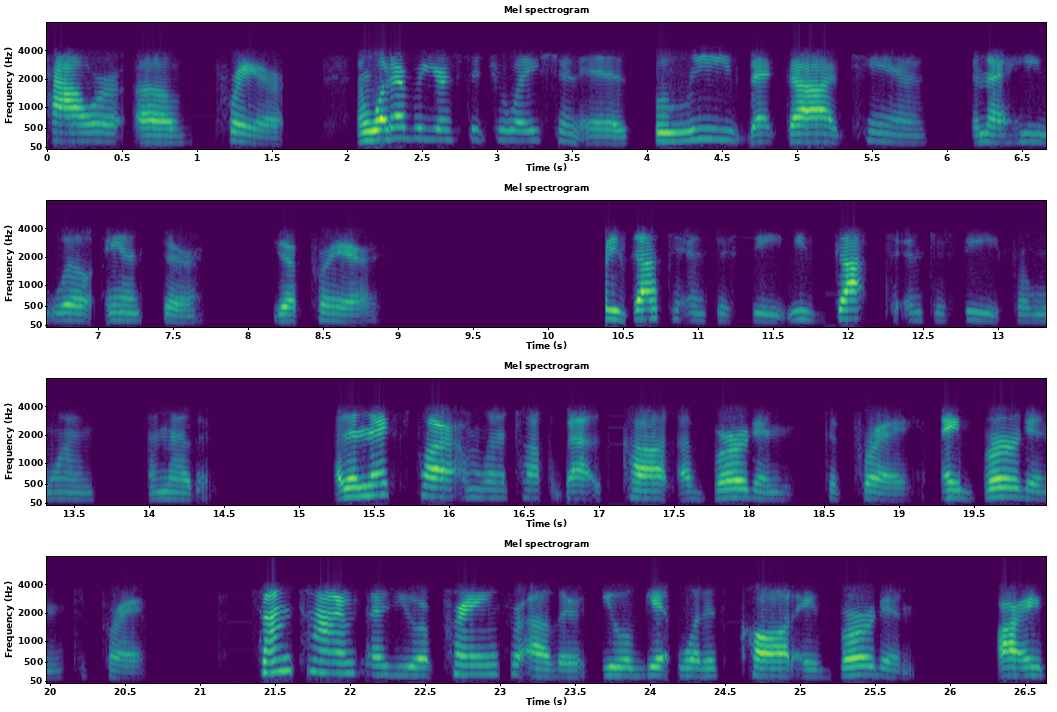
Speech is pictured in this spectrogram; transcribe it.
power of prayer. And whatever your situation is, believe that God can and that He will answer your prayers. We've got to intercede. We've got to intercede for one another. And the next part I'm going to talk about is called a burden to pray. A burden to pray. Sometimes, as you are praying for others, you will get what is called a burden or a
